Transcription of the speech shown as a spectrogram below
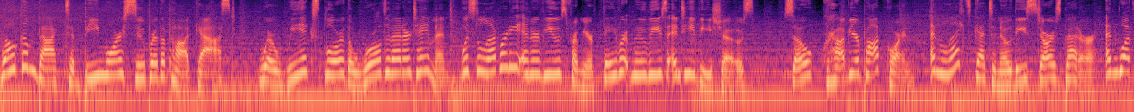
Welcome back to Be More Super, the podcast, where we explore the world of entertainment with celebrity interviews from your favorite movies and TV shows. So grab your popcorn and let's get to know these stars better and what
